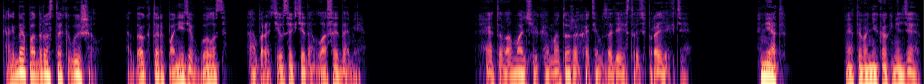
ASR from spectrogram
Когда подросток вышел, доктор, понизив голос, обратился к седовласой даме. «Этого мальчика мы тоже хотим задействовать в проекте». «Нет, этого никак нельзя.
